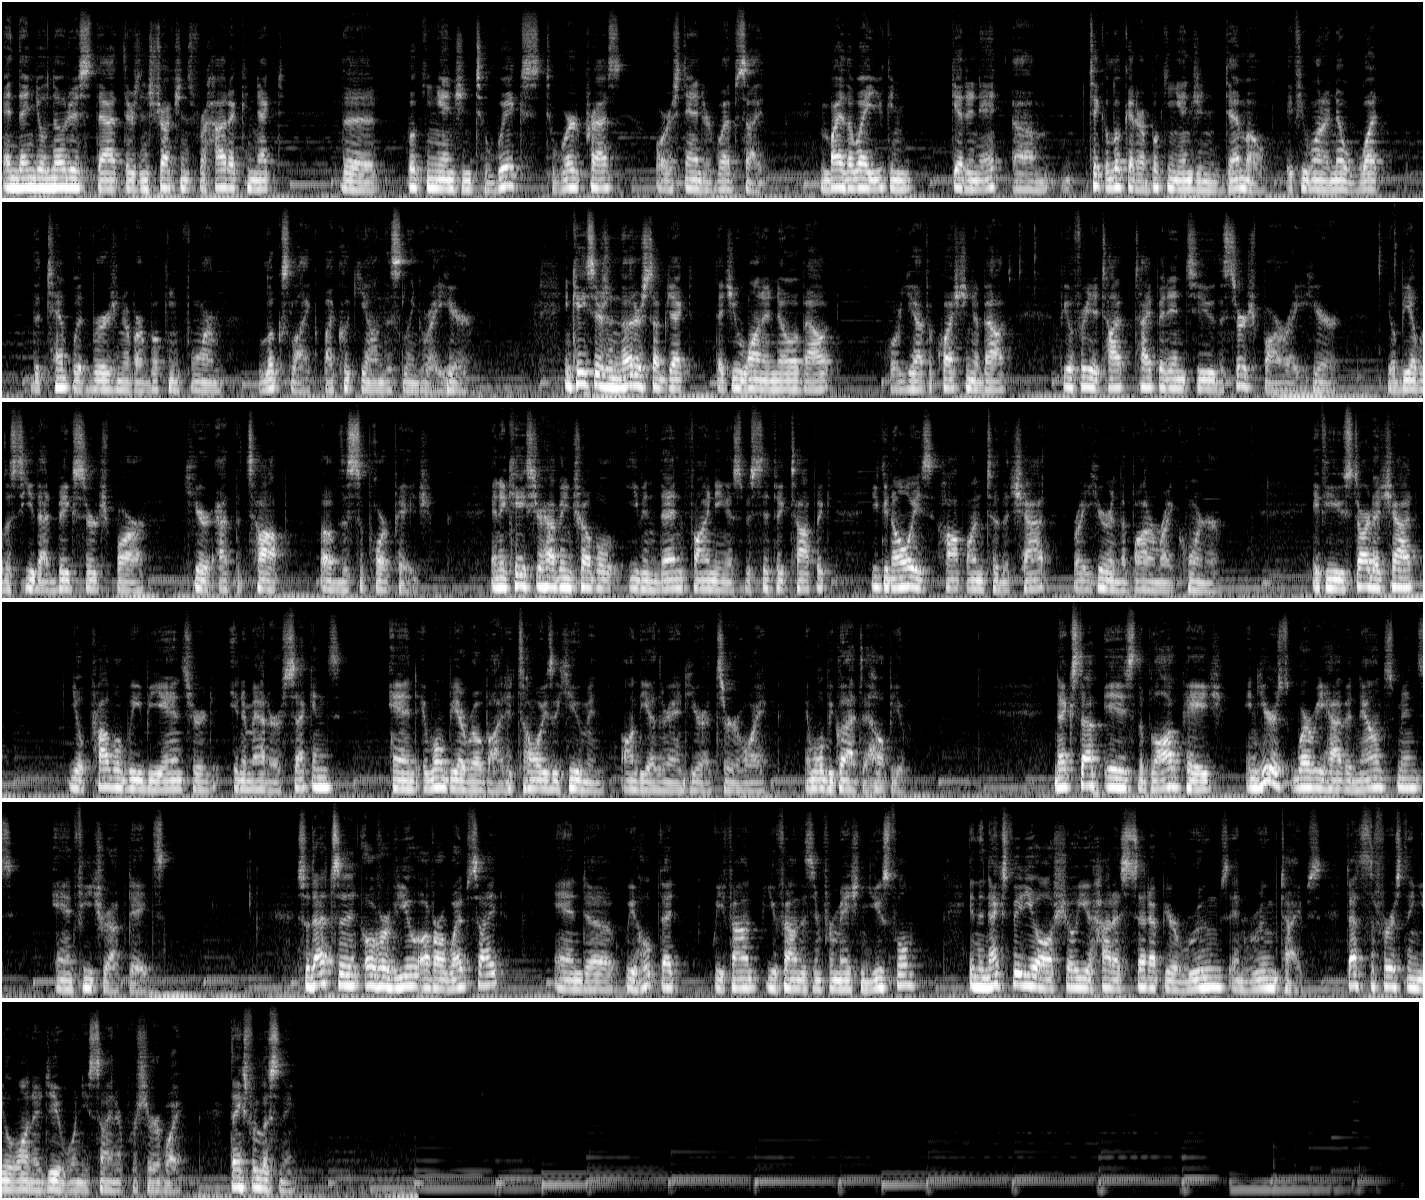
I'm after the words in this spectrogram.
and then you'll notice that there's instructions for how to connect the booking engine to Wix, to WordPress, or a standard website. And by the way, you can get an um, take a look at our booking engine demo if you want to know what the template version of our booking form looks like by clicking on this link right here. In case there's another subject that you want to know about or you have a question about, feel free to type, type it into the search bar right here you'll be able to see that big search bar here at the top of the support page. And in case you're having trouble even then finding a specific topic, you can always hop onto the chat right here in the bottom right corner. If you start a chat, you'll probably be answered in a matter of seconds, and it won't be a robot. It's always a human on the other end here at Sirvoy, and we'll be glad to help you. Next up is the blog page, and here's where we have announcements and feature updates. So that's an overview of our website, and uh, we hope that we found you found this information useful. In the next video, I'll show you how to set up your rooms and room types. That's the first thing you'll want to do when you sign up for Sirvoy. Thanks for listening.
